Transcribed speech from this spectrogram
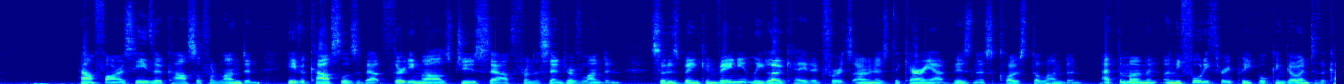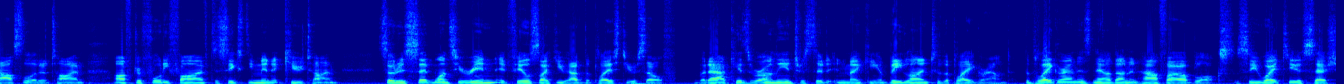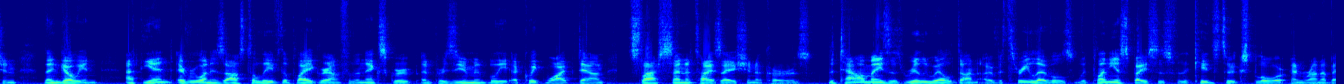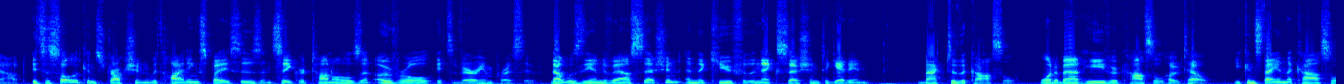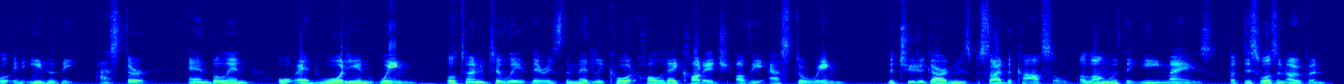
How far is Hever Castle from London? Hever Castle is about 30 miles due south from the centre of London, so it has been conveniently located for its owners to carry out business close to London. At the moment, only 43 people can go into the castle at a time after a 45 to 60 minute queue time, so it is said once you're in, it feels like you have the place to yourself. But our kids were only interested in making a beeline to the playground. The playground is now done in half hour blocks, so you wait to your session, then go in. At the end, everyone is asked to leave the playground for the next group and presumably a quick wipe down slash sanitization occurs. The tower maze is really well done over three levels with plenty of spaces for the kids to explore and run about. It's a solid construction with hiding spaces and secret tunnels and overall it's very impressive. That was the end of our session and the queue for the next session to get in. Back to the castle. What about Hever Castle Hotel? You can stay in the castle in either the Astor, Anne Boleyn, or Edwardian wing. Alternatively, there is the Medley Court Holiday Cottage of the Astor wing. The Tudor Garden is beside the castle, along with the Yew Maze, but this wasn't open.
